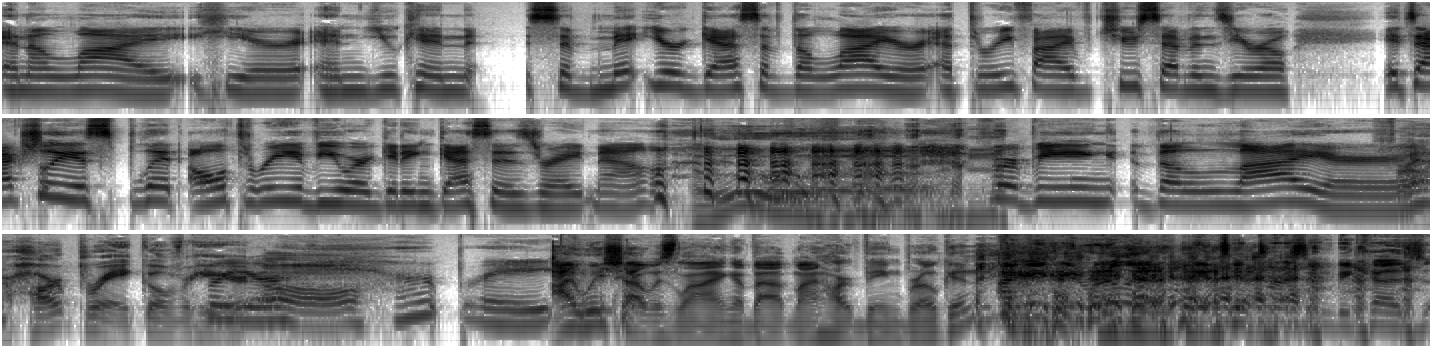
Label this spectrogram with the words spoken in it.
and a lie here, and you can submit your guess of the liar at 35270. It's actually a split. All three of you are getting guesses right now Ooh. for being the liar For our heartbreak over for here. your oh. heartbreak. I wish I was lying about my heart being broken. I mean, it really, it's interesting because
